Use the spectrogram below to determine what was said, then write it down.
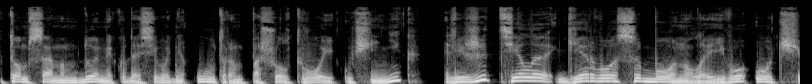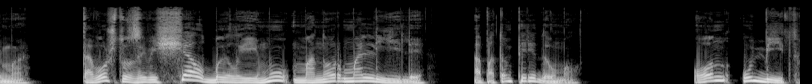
в том самом доме, куда сегодня утром пошел твой ученик, лежит тело Гервуаса Бонула, его отчима, того, что завещал было ему Манор Малили, а потом передумал. Он убит.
